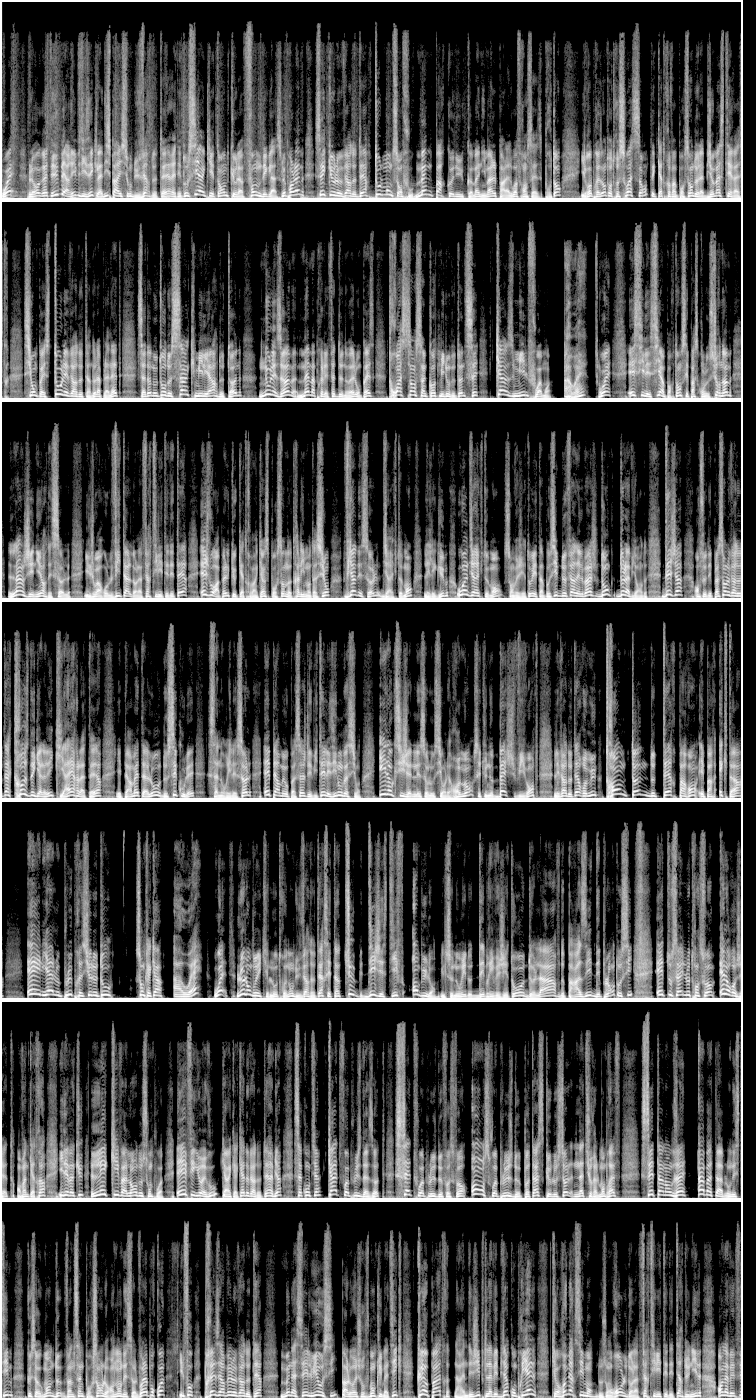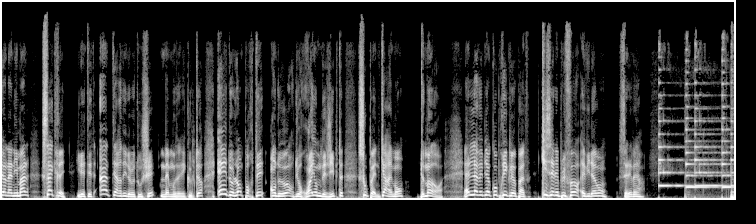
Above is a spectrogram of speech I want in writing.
Ouais, le regretté Hubert Reeves disait que la disparition du ver de terre était aussi inquiétante que la fonte des glaces. Le problème, c'est que le ver de terre, tout le monde s'en fout, même pas reconnu comme animal par la loi française. Pourtant, il représente entre 60 et 80% de la biomasse terrestre. Si on pèse tous les vers de terre de la planète, ça donne autour de 5 milliards de tonnes. Nous les hommes, même après les fêtes de Noël, on pèse 350 millions de tonnes, c'est 15 000 fois moins. Ah ouais? Ouais, et s'il est si important, c'est parce qu'on le surnomme l'ingénieur des sols. Il joue un rôle vital dans la fertilité des terres, et je vous rappelle que 95% de notre alimentation vient des sols, directement, les légumes, ou indirectement, sans végétaux, il est impossible de faire d'élevage, donc de la viande. Déjà, en se déplaçant, le ver de terre creuse des galeries qui aèrent la terre et permettent à l'eau de s'écouler, ça nourrit les sols, et permet au passage d'éviter les inondations. Il oxygène les sols aussi en les remuant, c'est une bêche vivante, les vers de terre remuent 30 tonnes de terre par an et par hectare. Et il y a le plus précieux de tout, son caca. Ah ouais? Ouais, le lombric, l'autre nom du ver de terre, c'est un tube digestif ambulant. Il se nourrit de débris végétaux, de larves, de parasites, des plantes aussi. Et tout ça, il le transforme et le rejette. En 24 heures, il évacue l'équivalent de son poids. Et figurez-vous qu'un caca de ver de terre, eh bien, ça contient 4 fois plus d'azote, 7 fois plus de phosphore, 11 fois plus de potasse que le sol naturellement. Bref, c'est un engrais imbattable. On estime que ça augmente de 25% le rendement des sols. Voilà pourquoi il faut préserver le ver de terre, menacé lui aussi par le réchauffement climatique. Cléopâtre, la reine d'Égypte, l'avait bien compris, elle, qui en remerciement de son rôle dans la fertilité des terres du Nil, en avait fait un animal sacré. Il était interdit de le toucher, même aux agriculteurs, et de l'emporter en dehors du royaume d'Égypte, sous peine carrément de mort. Elle l'avait bien compris, Cléopâtre. Qui c'est les plus forts, évidemment C'est les vers.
